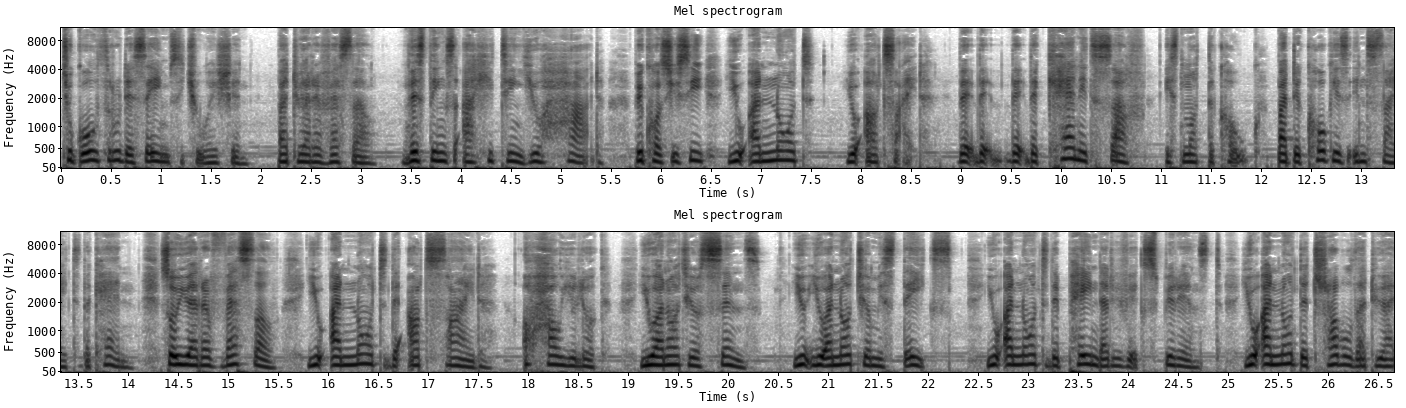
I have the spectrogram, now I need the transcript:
to go through the same situation? But you are a vessel these things are hitting you hard because you see, you are not your outside. The, the, the, the can itself is not the coke, but the coke is inside the can. So you are a vessel. You are not the outside of how you look. You are not your sins. You, you are not your mistakes. You are not the pain that you've experienced. You are not the trouble that you are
